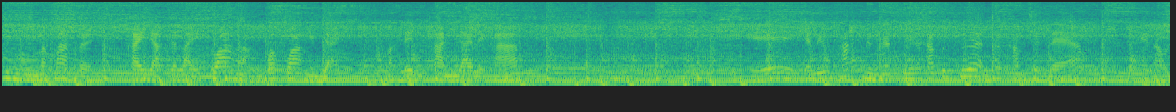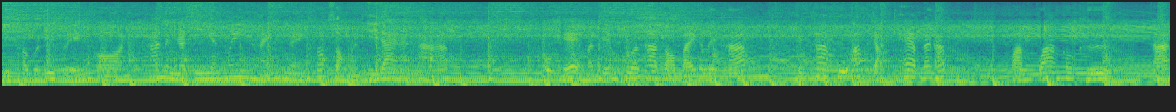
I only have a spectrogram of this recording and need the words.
ซึ่งดีมากๆเลย ใครอยากจะไหล่กว้างหลังก็กว้างใหญ่ๆมาเล่นท่านี้ได้เลยครับโอเคอย่าลืมพักหนึ่งนาทีนะครับเพื่อนๆถ้าทำเสร็จแล้วให้เรารีคาบอรี่ตัวเองก่อน ถ้าหนึ่งนาทียังไม่หายเหนื่อยก็สองนาทีได้นะครับ โอเค มาเตรียมตัวท่าต่อไปกันเลยครับ เป็นท่าพูอัพจับแคบนะครับ ความกว้างก็คือ การ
